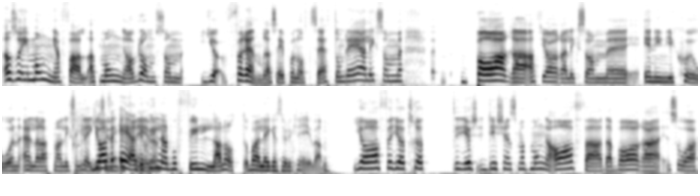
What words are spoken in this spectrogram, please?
alltså i många fall att många av dem som gör, förändrar sig på något sätt, om det är liksom bara att göra liksom eh, en injektion eller att man liksom lägger Ja sig för under är det kniven. skillnad på att fylla något och bara lägga sig under kniven? Ja för jag tror att det, det känns som att många avfärdar bara så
